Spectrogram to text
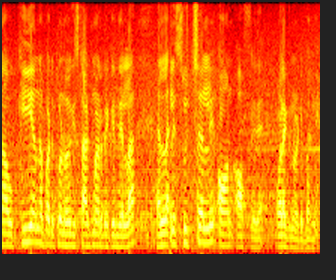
ನಾವು ಕೀಯನ್ನು ಪಡ್ಕೊಂಡು ಹೋಗಿ ಸ್ಟಾರ್ಟ್ ಮಾಡಬೇಕಿದ್ದಿಲ್ಲ. ಎಲ್ಲ ಅಲ್ಲಿ ಸ್ವಿಚ್ಚಲ್ಲಿ ಆನ್ ಆಫ್ ಇದೆ. ಒಳಗೆ ನೋಡಿ ಬನ್ನಿ.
